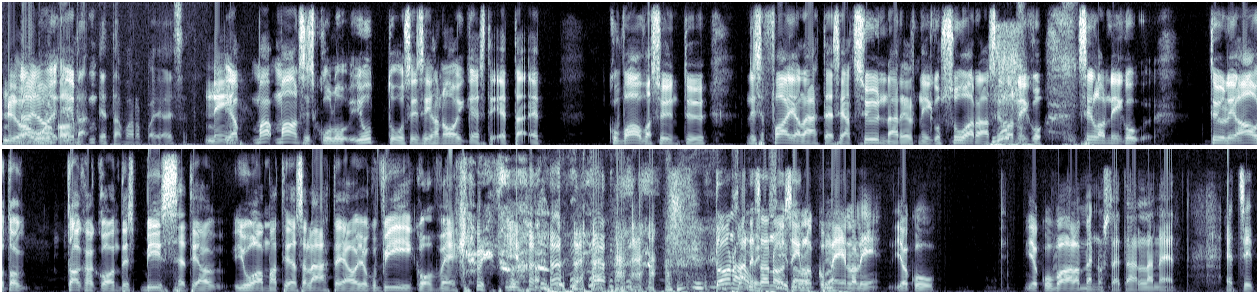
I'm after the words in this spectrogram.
Nyt on Näin on, ulkona. ja- Etä, etävarpajaiset. Niin. Ja mä, mä oon siis kuullut juttua siis ihan oikeesti, että, että kun vauva syntyy, niin se faija lähtee sieltä synnäriltä niinku suoraan. Silloin, niinku, silloin niinku tyyli auton takakontis bisset ja juomat ja se lähtee ja on joku viikon veke. Tonhan ne sanoi silloin, kun oppia. meillä oli joku, joku valmennus tai tällainen, että et sit,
